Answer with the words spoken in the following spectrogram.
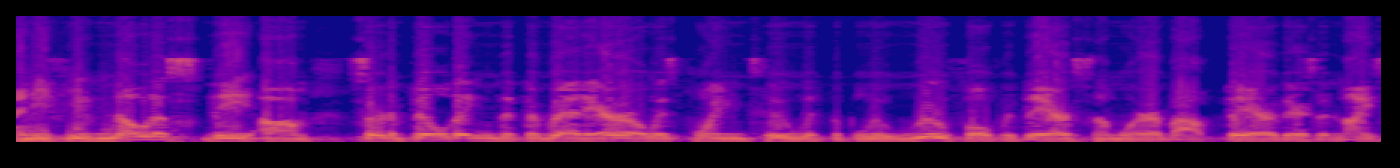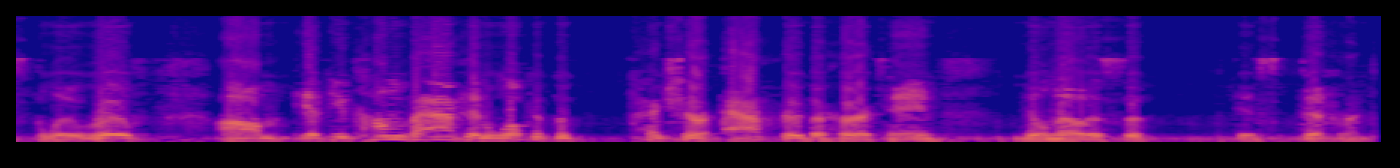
And if you notice the um, sort of building that the red arrow is pointing to with the blue roof over there, somewhere about there, there's a nice blue roof. Um, if you come back and look at the picture after the hurricane, you'll notice that it's different.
